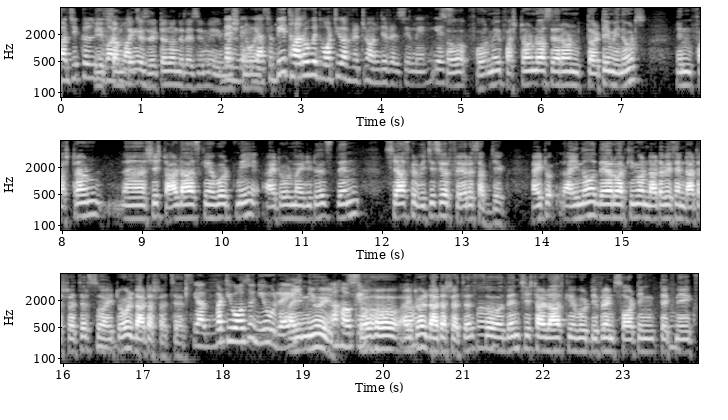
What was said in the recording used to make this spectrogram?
logical, you if got something logic. is written on the resume, you then, must know yeah, it. so be thorough with what you have written on the resume. Yes. So for me, first round was around 30 minutes. In first round, uh, she started asking about me. I told my details. Then she asked which is your favorite subject. I, to- I know they are working on database and data structures, so I told data structures. Yeah, but you also knew, right? I knew it. Ah, okay. So I Ah. told data structures. So then she started asking about different sorting techniques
